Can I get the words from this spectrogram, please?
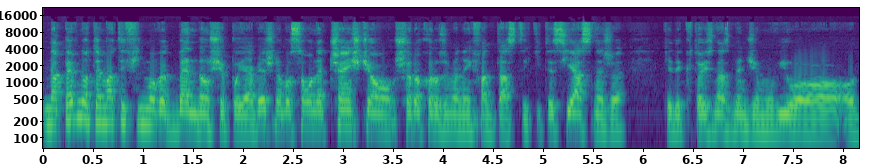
Na pewno tematy filmowe będą się pojawiać, no bo są one częścią szeroko rozumianej fantastyki. To jest jasne, że kiedy ktoś z nas będzie mówił o, o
